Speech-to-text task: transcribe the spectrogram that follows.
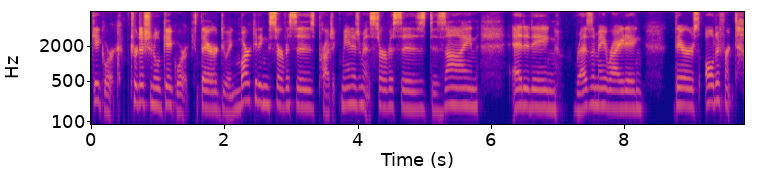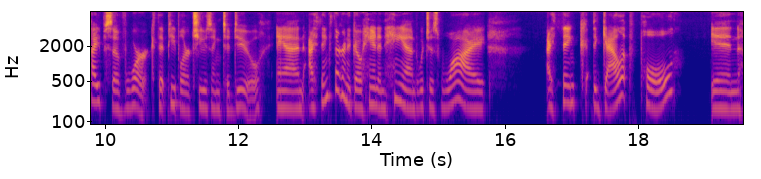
gig work, traditional gig work. They're doing marketing services, project management services, design, editing, resume writing. There's all different types of work that people are choosing to do. And I think they're going to go hand in hand, which is why I think the Gallup poll in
